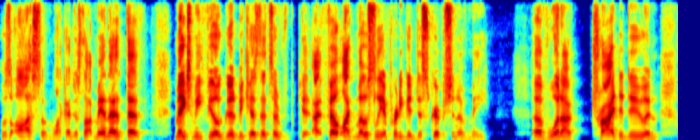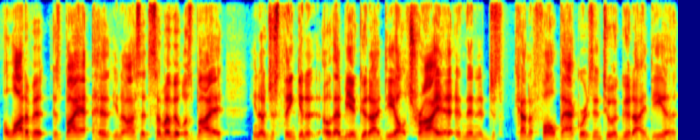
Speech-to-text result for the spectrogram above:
was awesome. Like I just thought, man, that that makes me feel good because that's a. I felt like mostly a pretty good description of me, of what I've tried to do, and a lot of it is by you know I said some of it was by you know just thinking oh that'd be a good idea I'll try it and then it just kind of fall backwards into a good idea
